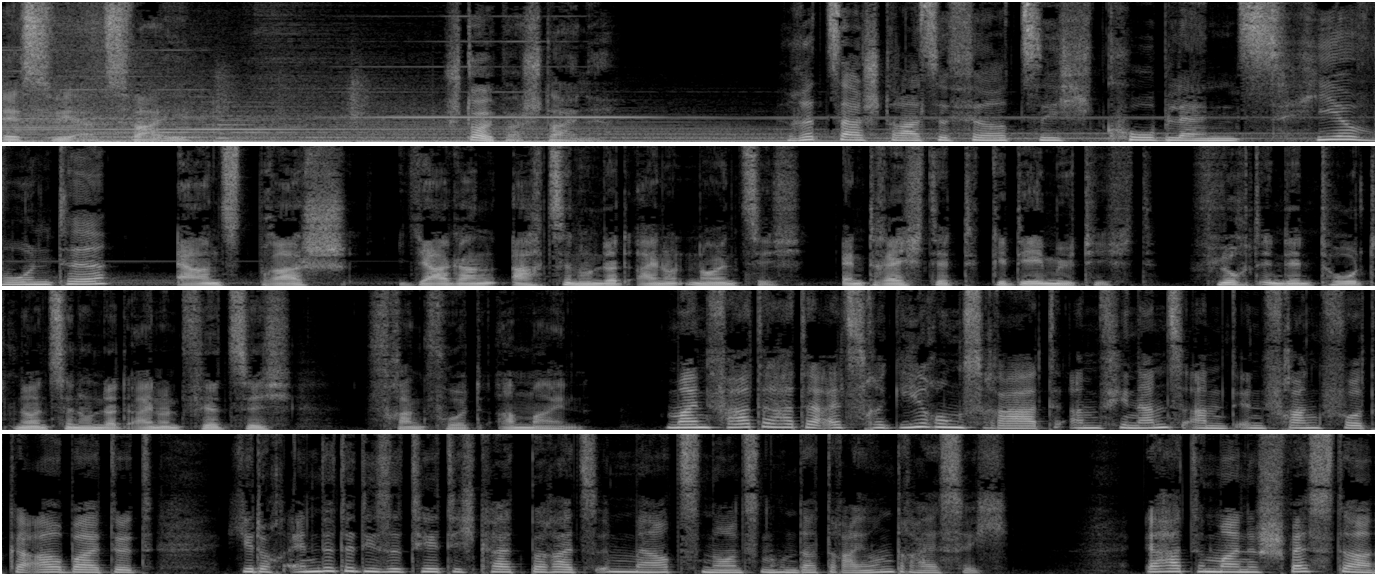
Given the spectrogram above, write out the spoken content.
SWR 2 Stolpersteine Ritzerstraße 40, Koblenz. Hier wohnte Ernst Brasch, Jahrgang 1891, entrechtet, gedemütigt, Flucht in den Tod 1941, Frankfurt am Main. Mein Vater hatte als Regierungsrat am Finanzamt in Frankfurt gearbeitet, jedoch endete diese Tätigkeit bereits im März 1933. Er hatte meine Schwester,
